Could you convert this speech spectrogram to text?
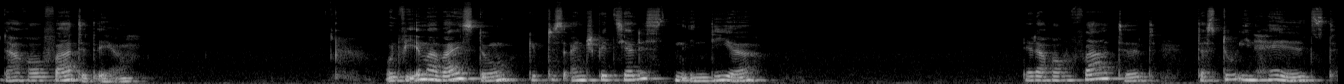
Darauf wartet er. Und wie immer weißt du, gibt es einen Spezialisten in dir, der darauf wartet, dass du ihn hältst,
